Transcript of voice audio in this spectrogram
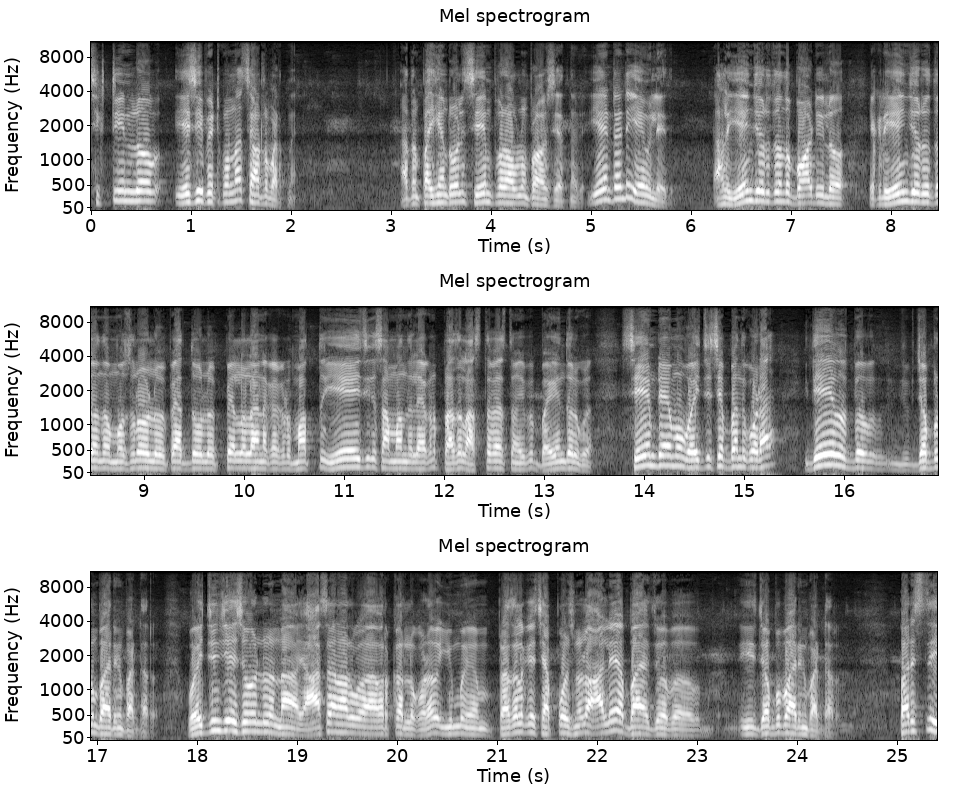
సిక్స్టీన్లో ఏసీ పెట్టుకున్నా చెమటలు పడుతున్నాయి. అతను పదిహేను రోజులు సేమ్ ప్రాబ్లం ప్రాసెస్ చేస్తున్నాడు. ఏంటంటే ఏమీ లేదు. అసలు ఏం జరుగుతుందో బాడీలో ఇక్కడ ఏం జరుగుతుందో ముసలోళ్ళు పెద్దోళ్ళు పిల్లలు అనక అక్కడ మొత్తం ఏజ్కి సంబంధం లేకుండా ప్రజలు అస్తవ్యస్తం అయిపోయి భయందోలు కూడా. సేమ్ టైం వైద్య సిబ్బంది కూడా ఇదే జబ్బును బారిన పడ్డారు. వైద్యం చేసేవాళ్ళు నా ఆశా వర్కర్లు కూడా ప్రజలకి చెప్పవలసిన వాళ్ళు వాళ్ళే బా- ఈ జబ్బు బారిన పడ్డారు. పరిస్థితి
